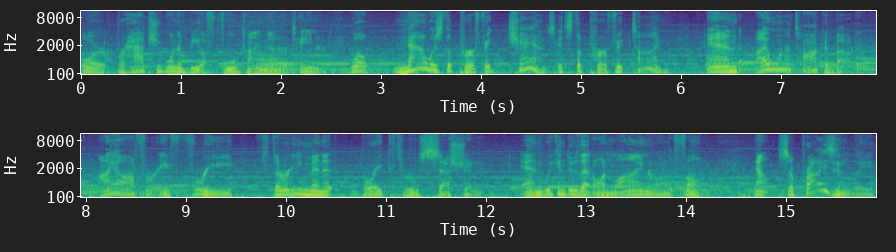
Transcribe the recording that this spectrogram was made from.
or perhaps you want to be a full time entertainer. Well, now is the perfect chance. It's the perfect time. And I want to talk about it. I offer a free 30 minute breakthrough session, and we can do that online or on the phone. Now, surprisingly,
